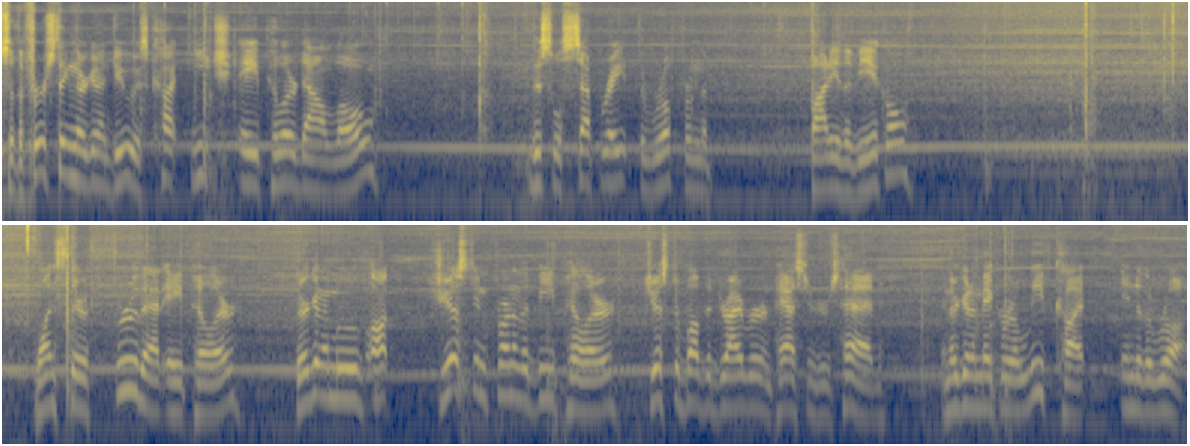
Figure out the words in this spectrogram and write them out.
So the first thing they're going to do is cut each A-pillar down low. This will separate the roof from the body of the vehicle. Once they're through that A-pillar, they're going to move up just in front of the B-pillar, just above the driver and passenger's head, and they're going to make a relief cut into the roof.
